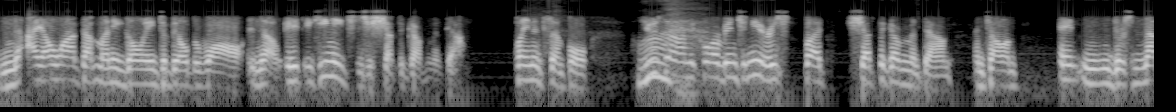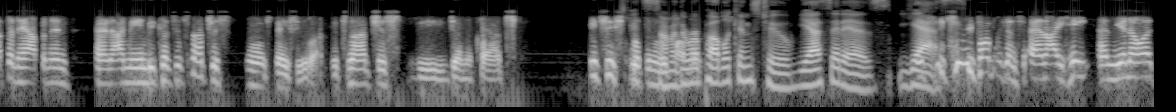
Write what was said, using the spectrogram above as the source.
I don't want that money going to build the wall. No, it, he needs to just shut the government down. Plain and simple. Use the Army Corps of Engineers, but shut the government down and tell them and there's nothing happening. And I mean, because it's not just well, Stacey. Look, it's not just the Democrats. It's just it's some of the Republicans too. Yes, it is. Yes, it's, it's the Republicans, and I hate. And you know what?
